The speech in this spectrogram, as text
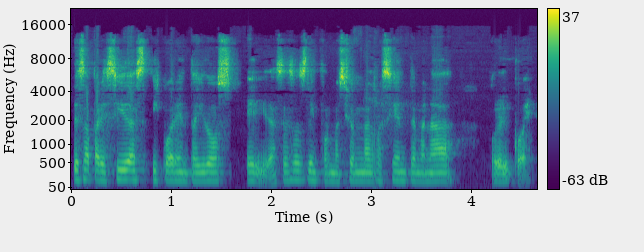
desaparecidas y 42 heridas. Esa es la información más reciente emanada por el COE.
